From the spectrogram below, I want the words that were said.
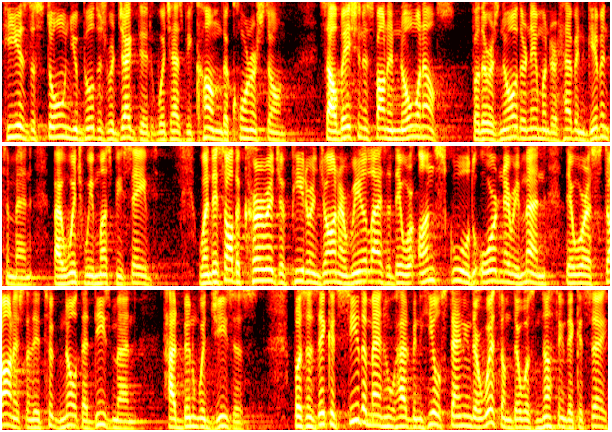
He is the stone you builders rejected, which has become the cornerstone. Salvation is found in no one else, for there is no other name under heaven given to men by which we must be saved. When they saw the courage of Peter and John and realized that they were unschooled, ordinary men, they were astonished and they took note that these men had been with Jesus. But since they could see the man who had been healed standing there with them, there was nothing they could say.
